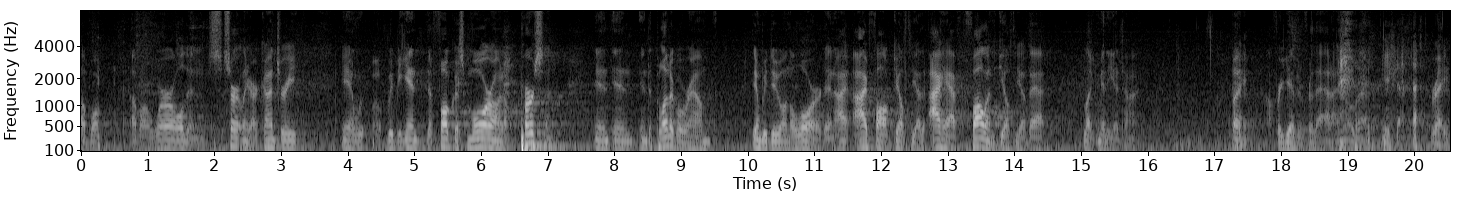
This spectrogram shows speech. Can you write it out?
of, of our world and certainly our country. And we, we begin to focus more on a person in, in, in the political realm than we do on the Lord. And I, I fall guilty of I have fallen guilty of that like many a time. But right. I'm forgiven for that. I know that. yeah, right.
